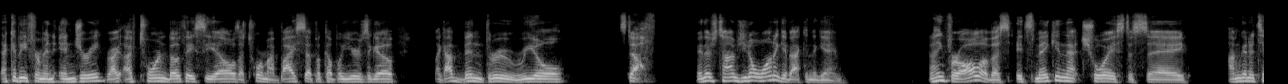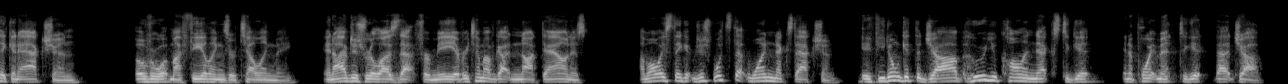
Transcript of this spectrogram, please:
that could be from an injury, right? I've torn both ACLs. I tore my bicep a couple years ago. Like I've been through real stuff. And there's times you don't want to get back in the game. I think for all of us, it's making that choice to say, I'm going to take an action over what my feelings are telling me. And I've just realized that for me, every time I've gotten knocked down is I'm always thinking, just what's that one next action? If you don't get the job, who are you calling next to get an appointment to get that job?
